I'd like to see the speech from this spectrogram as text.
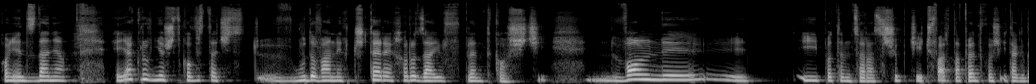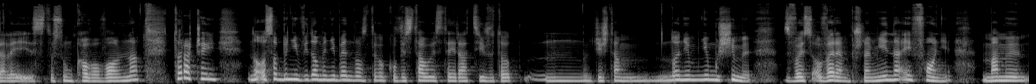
koniec zdania, jak również skorzystać z wbudowanych czterech rodzajów prędkości. Wolny, i potem coraz szybciej, czwarta prędkość i tak dalej jest stosunkowo wolna, to raczej no, osoby niewidome nie będą z tego korzystały z tej racji, że to mm, gdzieś tam, no nie, nie musimy z voice-overem, przynajmniej na iPhone'ie. Mamy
